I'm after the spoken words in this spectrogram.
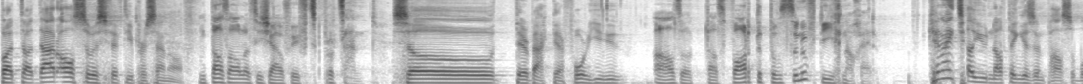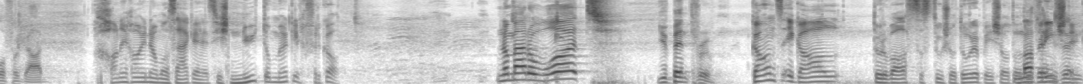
But uh, that also is 50% off. Und das alles ist auch 50 Prozent. So they're back there for you. Also, das wartet draussen auf dich nachher. Can I tell you nothing is impossible for God? Kann ich euch noch mal sagen, es ist nichts unmöglich für Gott. No matter what you've been through, Ganz egal, durch was dass du schon durch bist oder du nothing's in,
